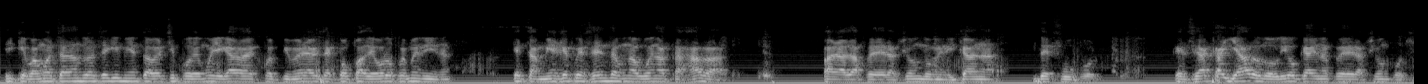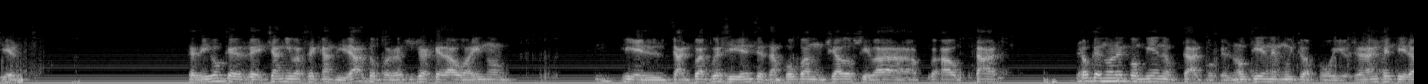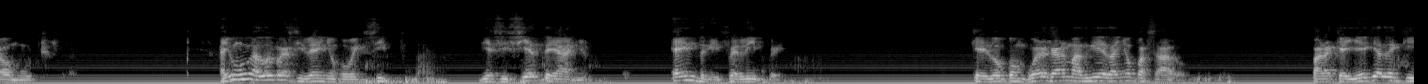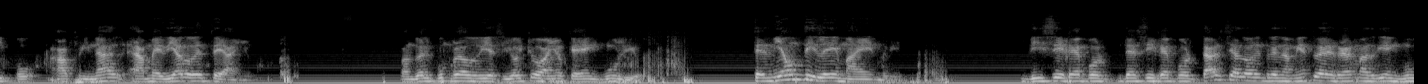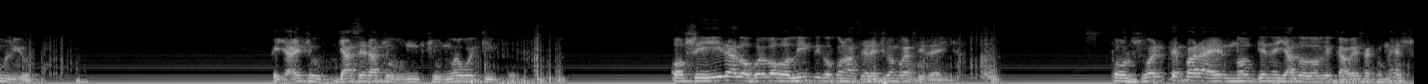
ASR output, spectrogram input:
Y que vamos a estar dando el seguimiento a ver si podemos llegar a, por primera vez a Copa de Oro Femenina, que también representa una buena tajada para la Federación Dominicana de Fútbol. Que se ha callado lo digo que hay en la federación, por cierto. Te digo que De Chan iba a ser candidato, pero eso se ha quedado ahí, no. Y el actual presidente tampoco ha anunciado si va a optar. Creo que no le conviene optar porque no tiene mucho apoyo, se le han retirado muchos. Hay un jugador brasileño jovencito, 17 años, Endri Felipe, que lo compró el Real Madrid el año pasado para que llegue al equipo a final, a mediados de este año, cuando él cumpla los 18 años, que es en julio. Tenía un dilema, Henry, de si, reportarse a los entrenamientos del Real Madrid en julio, que ya, es ya será su, su nuevo equipo, o si ir a los Juegos Olímpicos con la selección brasileña por suerte para él no tiene ya dolor de cabeza con eso.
